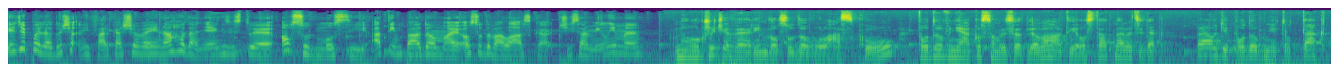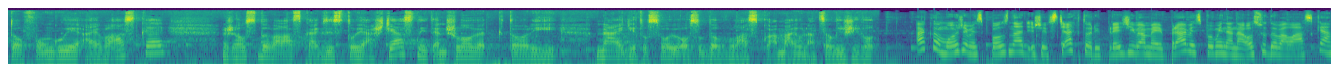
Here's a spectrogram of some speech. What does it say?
Keďže podľa Dušany Farkašovej náhoda neexistuje, osud musí a tým pádom aj osudová láska. Či sa milíme? No určite verím vo súdovú lásku. Podobne ako som vysvetľovala tie ostatné veci, tak pravdepodobne to takto funguje aj v láske, že osudová láska existuje a šťastný ten človek, ktorý nájde tú svoju osudovú lásku a majú na celý život. Ako môžeme spoznať, že vzťah, ktorý prežívame, je práve spomínaná osudová láska?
